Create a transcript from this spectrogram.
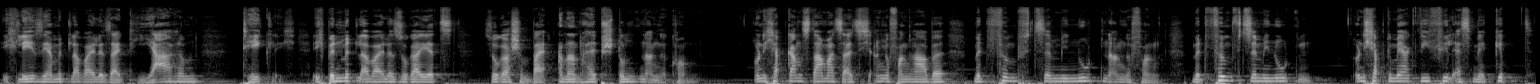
Ich lese ja mittlerweile seit Jahren täglich. Ich bin mittlerweile sogar jetzt sogar schon bei anderthalb Stunden angekommen. Und ich habe ganz damals, als ich angefangen habe, mit 15 Minuten angefangen. Mit 15 Minuten. Und ich habe gemerkt, wie viel es mir gibt.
